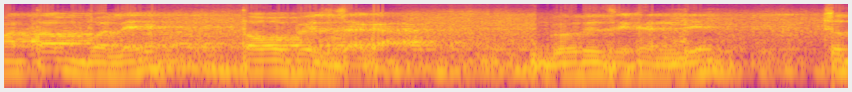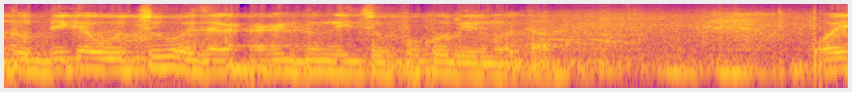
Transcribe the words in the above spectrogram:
মাতাব বলে তওফের জায়গা ঘরে যেখান দিয়ে। চতুর্দিকে উঁচু ওই জায়গাটা কিন্তু নিচু পুকুরের মতো। ওই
